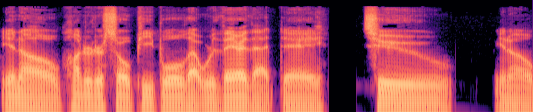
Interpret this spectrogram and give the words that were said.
you know, hundred or so people that were there that day to, you know,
